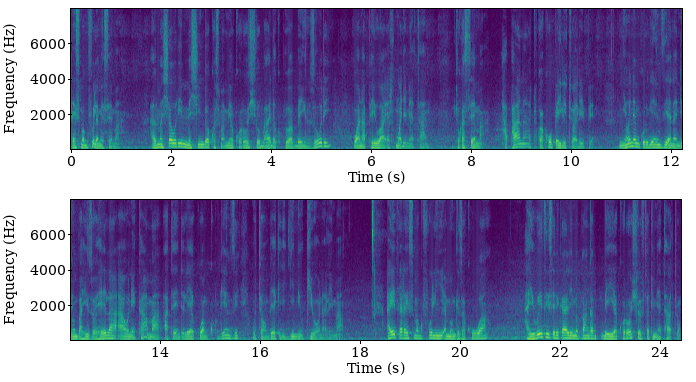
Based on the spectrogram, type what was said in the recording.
Rais Magufuli amesema halmashauri mmeshindwa kusimamia korosho baada ya kupewa bei nzuri, wanapewa 1500 tukasema hapana, tukakopa ili tuwalipe nione mkurugenzi ananiomba hizo hela, aone kama ataendelea kuwa mkurugenzi, utaombea kijijini ukiwa unalima. Aidha, Rais Magufuli ameongeza kuwa haiwezi serikali imepanga bei ya korosho 3300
